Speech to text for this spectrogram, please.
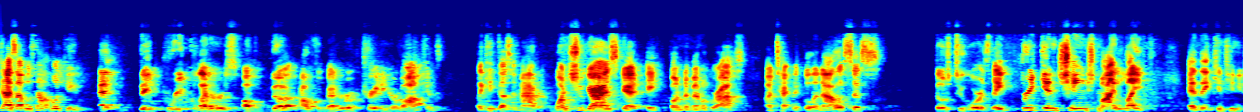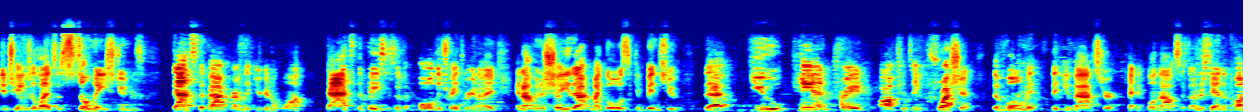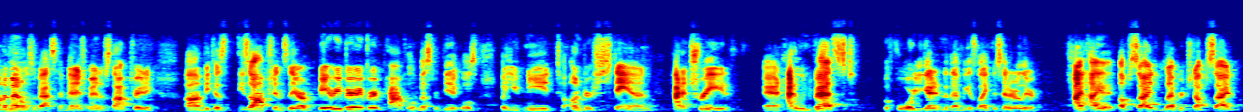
guys, I was not looking at the Greek letters of the alphabet or of trading or of options. Like, it doesn't matter. Once you guys get a fundamental grasp on technical analysis, those two words, they freaking changed my life and they continue to change the lives of so many students. That's the background that you're going to want. That's the basis of all the trades we're going to make. And I'm going to show you that. My goal is to convince you that you can trade options and crush it the moment that you master technical analysis. Understand the fundamentals of asset management, of stock trading, um, because these options, they are very, very, very powerful investment vehicles, but you need to understand how to trade and how to invest before you get into them because like I said earlier, high, high upside, leveraged upside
